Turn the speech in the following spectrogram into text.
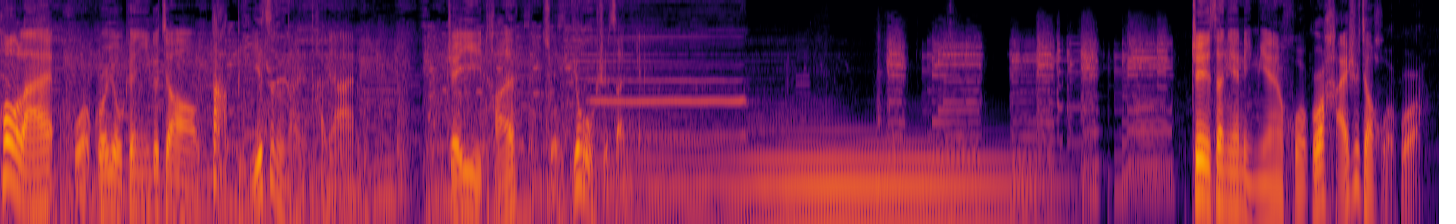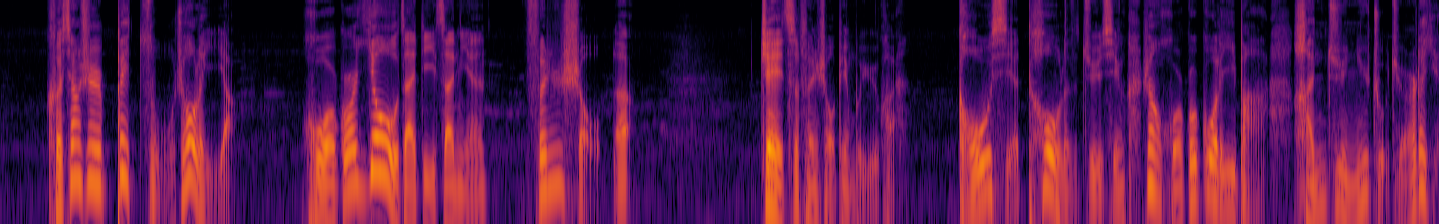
后来火锅又跟一个叫大鼻子的男人谈恋爱了。这一谈就又是三年。这三年里面，火锅还是叫火锅，可像是被诅咒了一样，火锅又在第三年分手了。这次分手并不愉快，狗血透了的剧情让火锅过了一把韩剧女主角的瘾。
